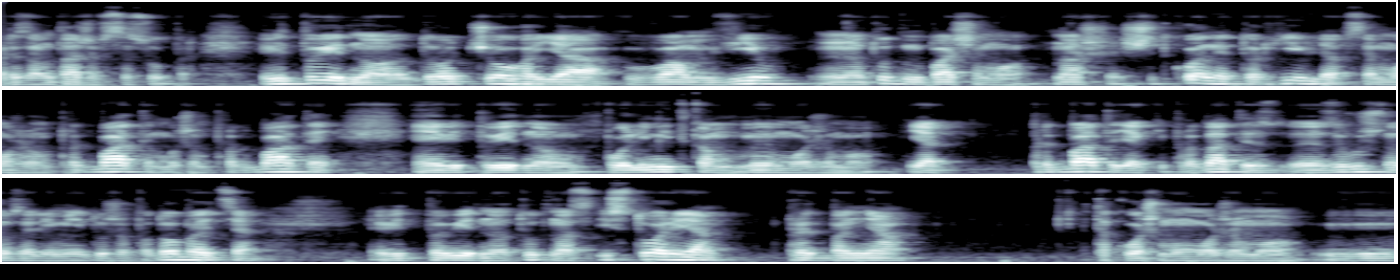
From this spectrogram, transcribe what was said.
перезавантажив, все супер. Відповідно, до чого я вам вів, тут ми бачимо наші щиткоїни, торгівля, все можемо придбати, можемо продбати. Е, Відповідно, по ліміткам ми можемо як придбати, як і продати. Е, Зручно взагалі мені дуже подобається. Відповідно, тут у нас історія придбання. Також ми можемо, е,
